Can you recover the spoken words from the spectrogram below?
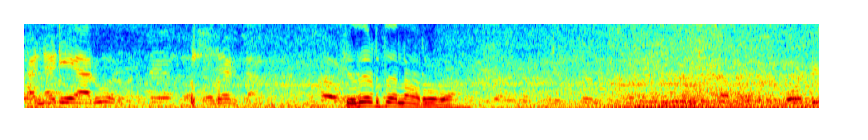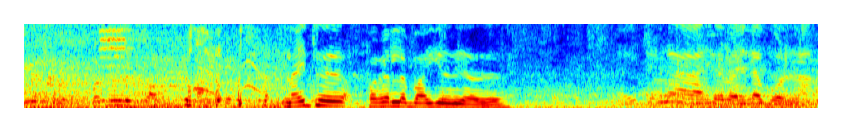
கண்ணாடி அறுபது எதை எடுத்தாங்க எதை எடுத்தாலும் அறுபதா நைட்டு பகலில் பாக்கி எது அது நைட்டெல்லாம் அந்த வெள்ளை போடலாம்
